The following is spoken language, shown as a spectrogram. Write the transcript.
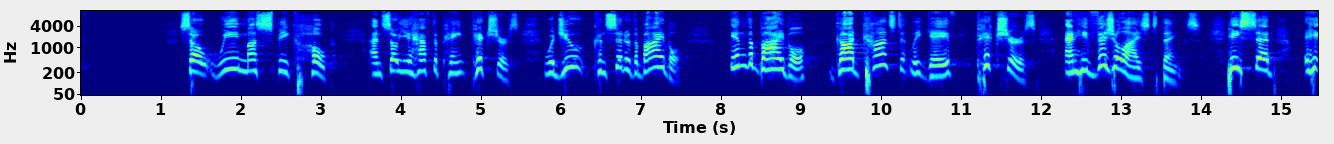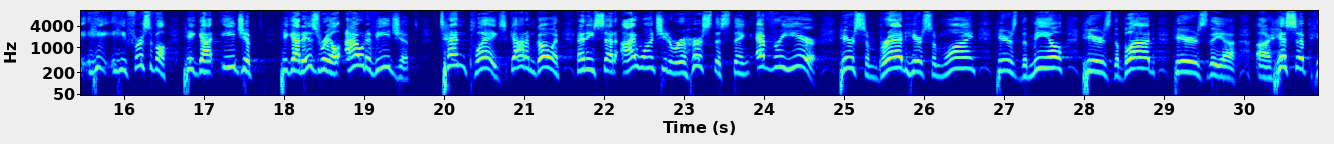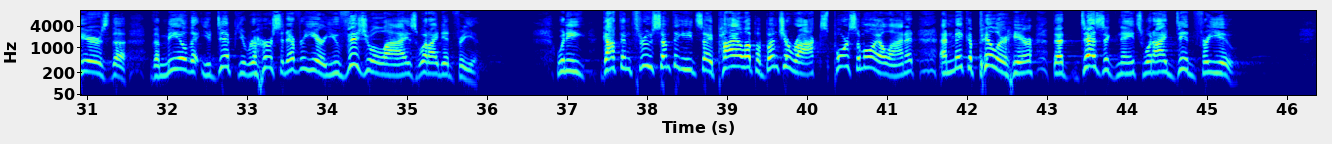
So we must speak hope. And so you have to paint pictures. Would you consider the Bible? In the Bible, God constantly gave pictures and he visualized things. He said, he, he, he first of all, he got Egypt he got Israel out of Egypt, 10 plagues, got him going. And he said, I want you to rehearse this thing every year. Here's some bread, here's some wine, here's the meal, here's the blood, here's the uh, uh, hyssop, here's the, the meal that you dip. You rehearse it every year. You visualize what I did for you. When he got them through something, he'd say, pile up a bunch of rocks, pour some oil on it, and make a pillar here that designates what I did for you.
